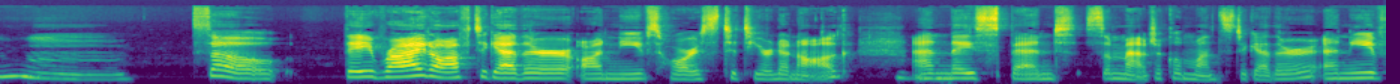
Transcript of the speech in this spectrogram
Hmm. So they ride off together on Niamh's horse to Tir na Nog, mm-hmm. and they spend some magical months together. And Niamh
